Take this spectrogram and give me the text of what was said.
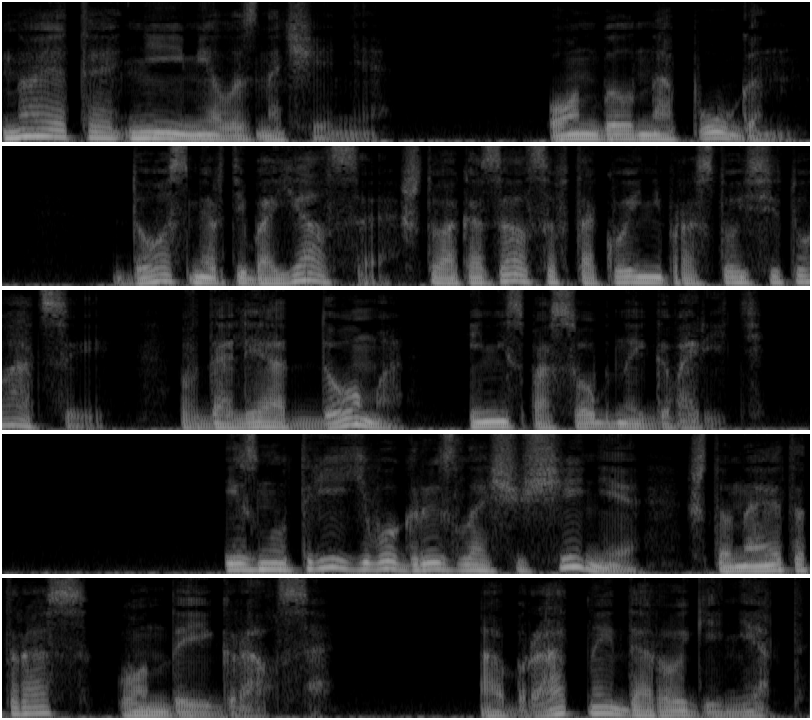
но это не имело значения. Он был напуган, до смерти боялся, что оказался в такой непростой ситуации, вдали от дома и неспособный говорить. Изнутри его грызло ощущение, что на этот раз он доигрался. Обратной дороги нет.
